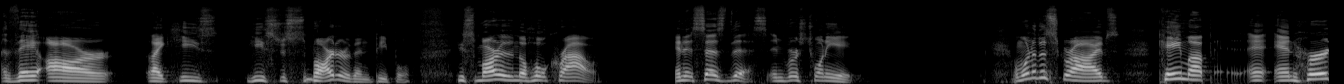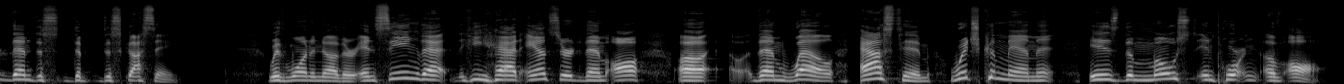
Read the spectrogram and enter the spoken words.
they are like he's he's just smarter than people. He's smarter than the whole crowd. And it says this in verse 28. And one of the scribes came up and, heard them dis- di- discussing with one another. And seeing that he had answered them all uh, them well, asked him, Which commandment is the most important of all?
